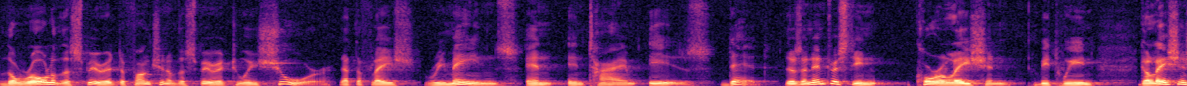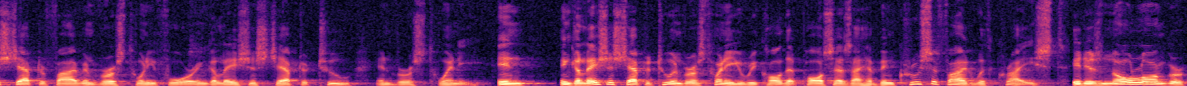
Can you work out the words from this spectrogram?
the role of the Spirit, the function of the Spirit, to ensure that the flesh remains and in time is dead. There's an interesting correlation between Galatians chapter 5 and verse 24 and Galatians chapter 2 and verse 20. In, in Galatians chapter 2 and verse 20, you recall that Paul says, I have been crucified with Christ. It is no longer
